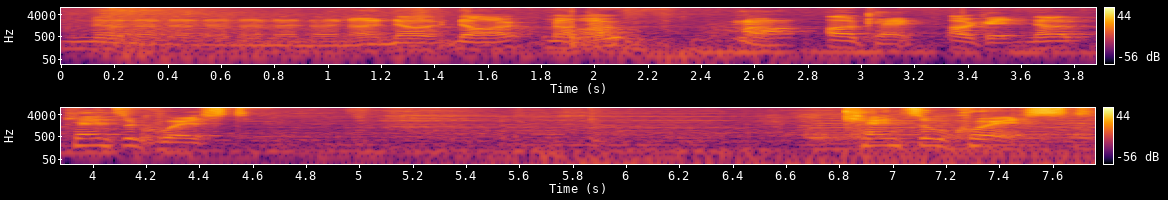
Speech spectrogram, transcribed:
No, no, no, no, no, no, no, no, no, no, no. Okay, okay, no, cancel quest. Cancel quest.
